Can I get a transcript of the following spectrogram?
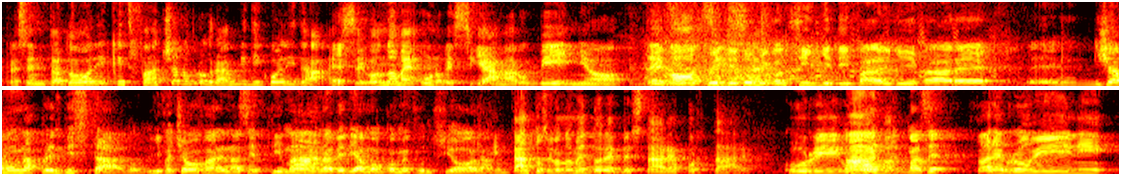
presentatori che facciano programmi di qualità e Eh. secondo me uno che si chiama Rubigno, De Quindi, Cozzi, quindi tu mi consigli di fargli fare eh, diciamo un apprendistato, gli facciamo fare una settimana, vediamo come funziona. Intanto secondo me dovrebbe stare a portare curriculum, Ah, ma se... fare provini,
